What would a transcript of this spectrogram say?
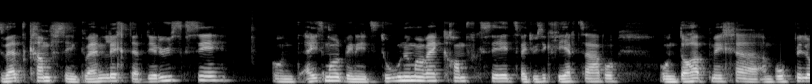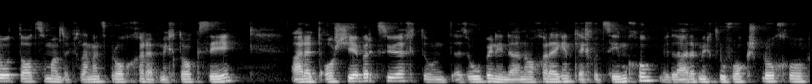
Die Wettkämpfe sind gewöhnlich der Dirus gesehen und einmal bin ich in Thun im Wettkampf gesehen, 2014 aber. und da hat mich äh, ein dazu mal der Clemens Brocher hat mich da gesehen. Er hat Anschieber gesucht und so bin ich dann nachher eigentlich zu ihm gekommen, weil er hat mich darauf angesprochen,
